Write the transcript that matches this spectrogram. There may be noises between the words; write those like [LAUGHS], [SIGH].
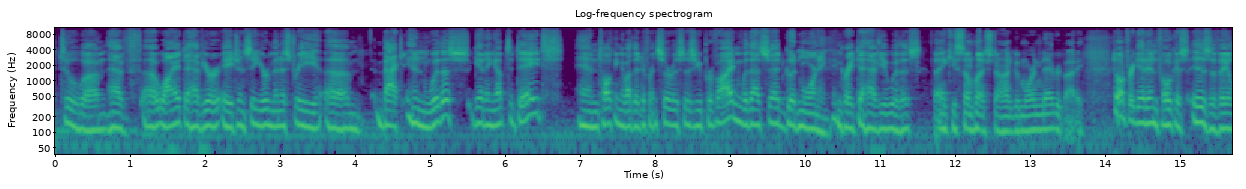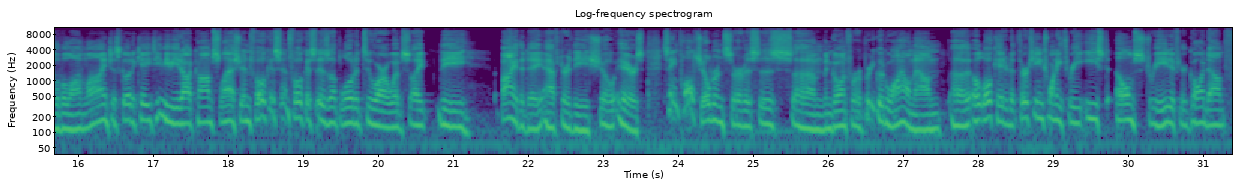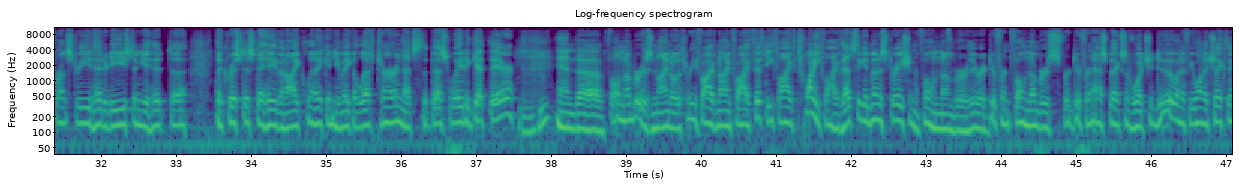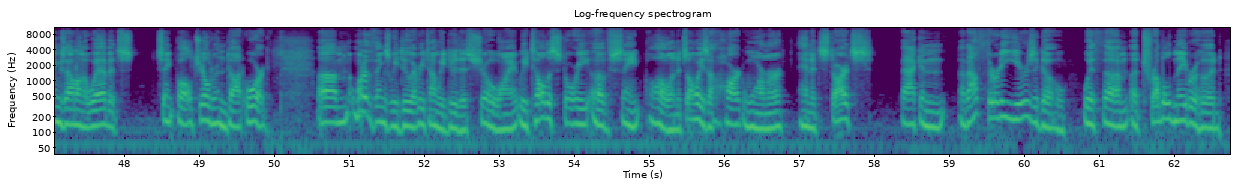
to um, have uh, Wyatt, to have your agency, your ministry um, back in with us, getting up to date and talking about the different services you provide. And with that said, good morning and great to have you with us. Thank you so much, Don. Good morning to everybody. Don't forget, InFocus is available online. Just go to ktbb.com slash InFocus. InFocus is uploaded to our website. The by the day after the show airs. St. Paul Children's Services um, been going for a pretty good while now. Uh, located at 1323 East Elm Street. If you're going down Front Street, headed east, and you hit uh, the Christus de Haven Eye Clinic, and you make a left turn, that's the best way to get there. Mm-hmm. And uh, phone number is 903-595-5525. That's the administration phone number. There are different phone numbers for different aspects of what you do, and if you want to check things out on the web, it's stpaulchildren.org. Um, one of the things we do every time we do this show, Wyatt, we tell the story of St. Paul, and it's always a heart warmer. And it starts back in about 30 years ago with um, a troubled neighborhood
